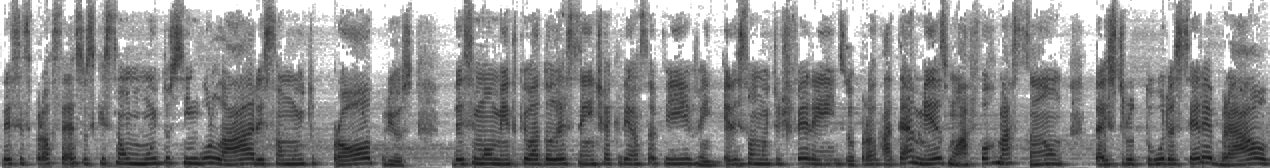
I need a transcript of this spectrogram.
desses processos que são muito singulares, são muito próprios desse momento que o adolescente e a criança vivem. Eles são muito diferentes, até mesmo a formação da estrutura cerebral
